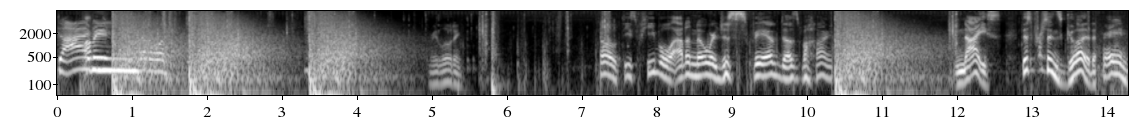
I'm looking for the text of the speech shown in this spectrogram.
Got I mean, another one. Reloading. Oh, these people out of nowhere just spammed us behind. Nice. This person's good. Rain.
